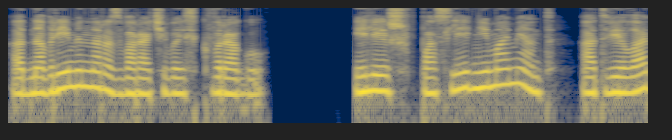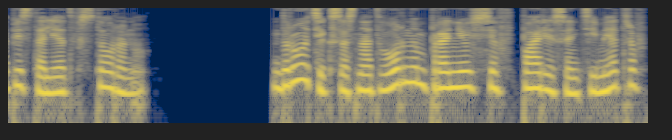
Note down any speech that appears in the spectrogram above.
одновременно разворачиваясь к врагу. И лишь в последний момент отвела пистолет в сторону. Дротик со снотворным пронесся в паре сантиметров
